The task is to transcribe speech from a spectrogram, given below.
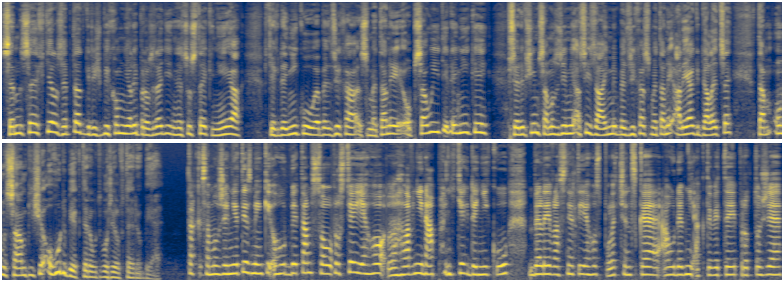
jsem se chtěl zeptat, když bychom měli prozradit něco z té knihy a z těch deníků Bedřicha Smetany, obsahují ty deníky především samozřejmě asi zájmy Bedřicha Smetany, ale jak dalece tam on sám píše o hudbě, kterou tvořil v té době. Tak samozřejmě ty zmínky o hudbě tam jsou. Prostě jeho hlavní náplní těch deníků byly vlastně ty jeho společenské a hudební aktivity, protože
